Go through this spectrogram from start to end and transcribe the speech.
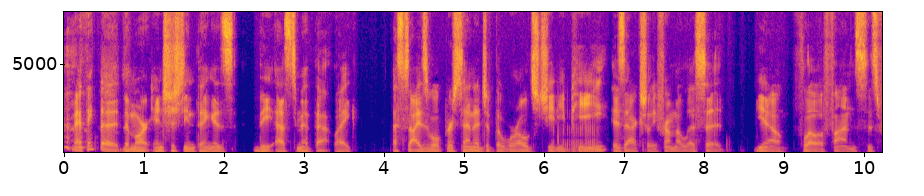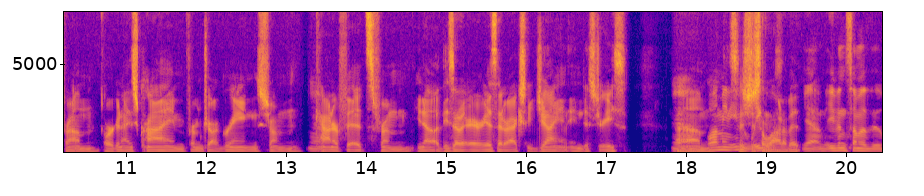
and I think the the more interesting thing is the estimate that like a sizable percentage of the world's GDP is actually from illicit, you know, flow of funds. It's from organized crime, from drug rings, from Yeah. counterfeits, from you know these other areas that are actually giant industries. Yeah. Um, well, I mean, so even it's just a lot of it. Yeah, even some of the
